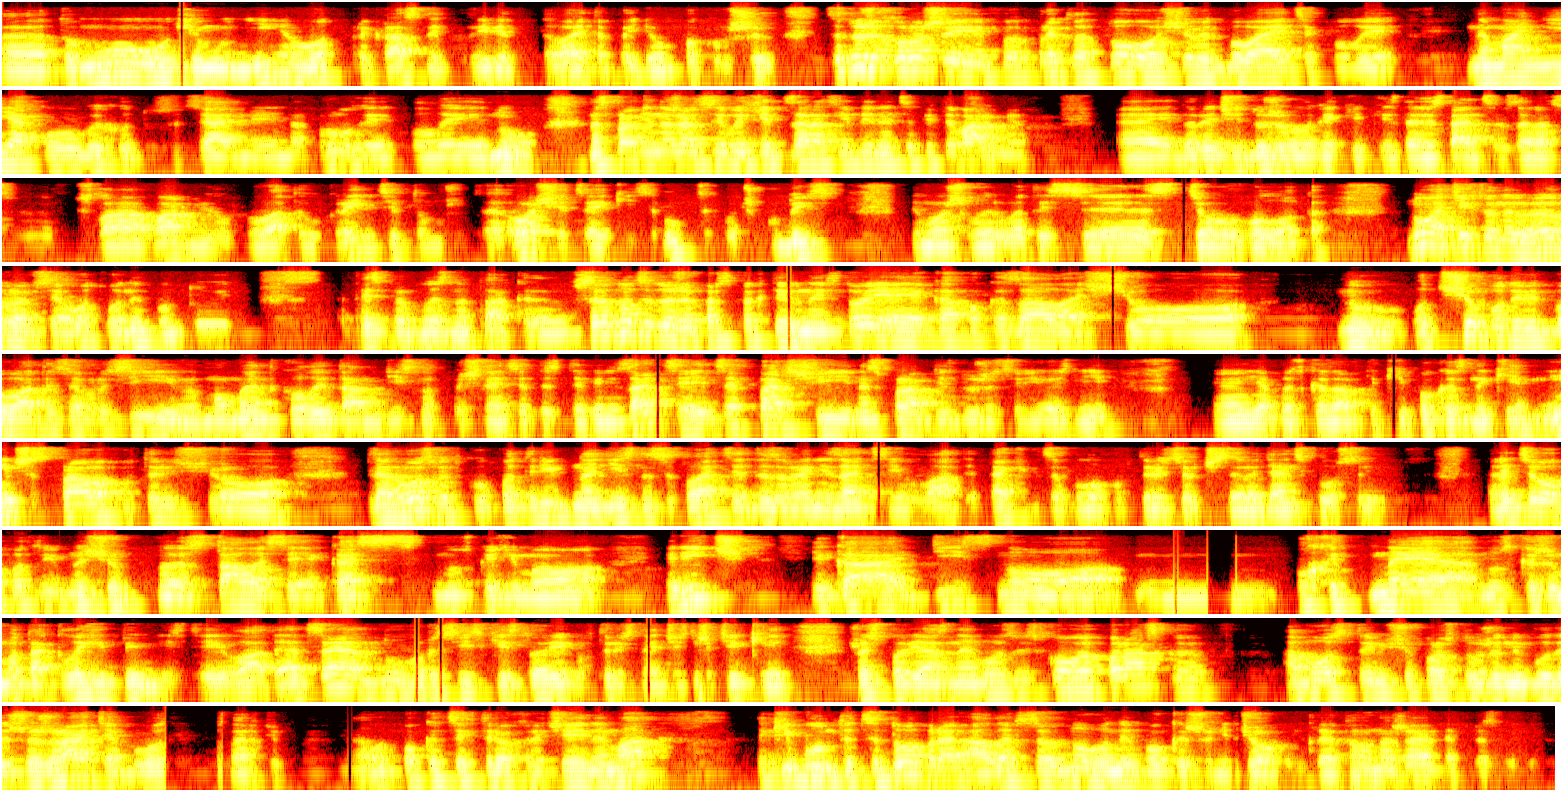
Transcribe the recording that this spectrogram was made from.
Е, тому чому ні? От прекрасний привід. Давайте пойдемо покрушив. Це дуже хороший приклад того, що відбувається, коли немає ніякого виходу соціальної напруги. Коли ну насправді на жаль, цей вихід зараз єдиний це піти в армію. Е, і до речі, дуже велика кількість дагестанців зараз пішла в армію вбивати українців, тому що це гроші, це якийсь рух, це хоч кудись ти можеш вирватися е, з цього болота. Ну а ті, хто не вирвався, от вони бунтують. Десь приблизно так. Все одно це дуже перспективна історія, яка показала, що ну от що буде відбуватися в Росії в момент, коли там дійсно почнеться дестабілізація, і це перші насправді дуже серйозні, е, я би сказав, такі показники. Інша справа, повторюю, що для розвитку потрібна дійсна ситуація дезорганізації влади, так як це було повторюся в часи радянського союзу. Для цього потрібно, щоб е, сталася якась, ну скажімо, річ, яка дійсно похитне, ну скажімо так, легітимність цієї влади. А це ну в російській історії повторюсь найчастіше тільки щось пов'язане або з військовою поразкою, або з тим, що просто вже не буде що жрати, або з. От поки цих трьох речей нема, такі бунти це добре, але все одно вони поки що нічого конкретного, на жаль, не призведуть.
